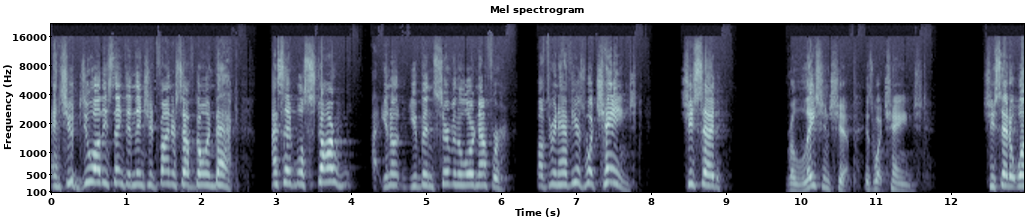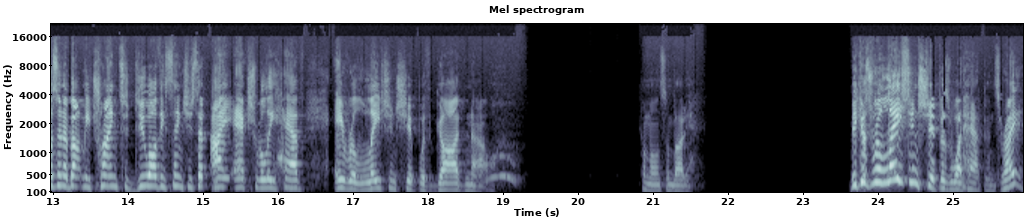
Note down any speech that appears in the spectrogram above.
and she would do all these things, and then she'd find herself going back. I said, Well, Star, you know, you've been serving the Lord now for about three and a half years. What changed? She said, Relationship is what changed. She said, It wasn't about me trying to do all these things. She said, I actually have a relationship with God now. Come on, somebody. Because relationship is what happens, right?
